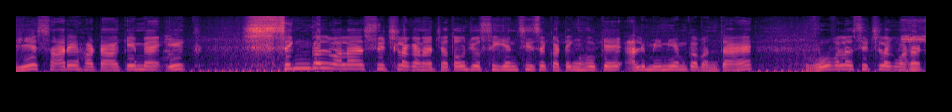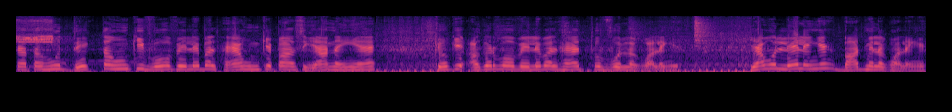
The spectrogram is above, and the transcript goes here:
ये सारे हटा के मैं एक सिंगल वाला स्विच लगाना चाहता हूँ, जो सीएनसी से कटिंग होके एल्यूमिनियम का बनता है। वो वाला स्विच लगवाना चाहता हूँ, देखता हूँ कि वो अवेलेबल है उनके पास या नहीं है, क्योंकि अगर वो अवेलेबल है तो वो लगवा लेंगे। या वो ले लेंगे, बाद में लगवा लेंगे।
